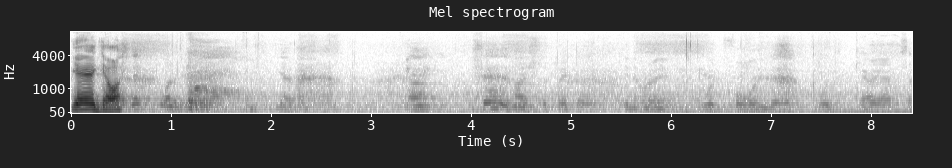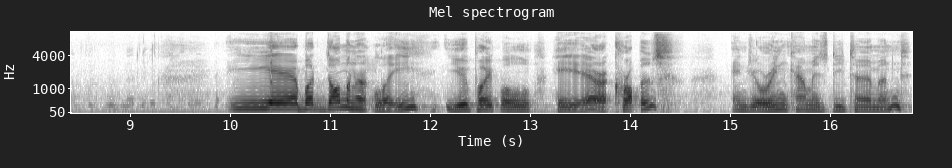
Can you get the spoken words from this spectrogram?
Yeah, go on. That one, go back. Um, surely most of the people in the room would fall into, would carry over some, wouldn't that be the case? Yeah, but dominantly, you people here are croppers and your income is determined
